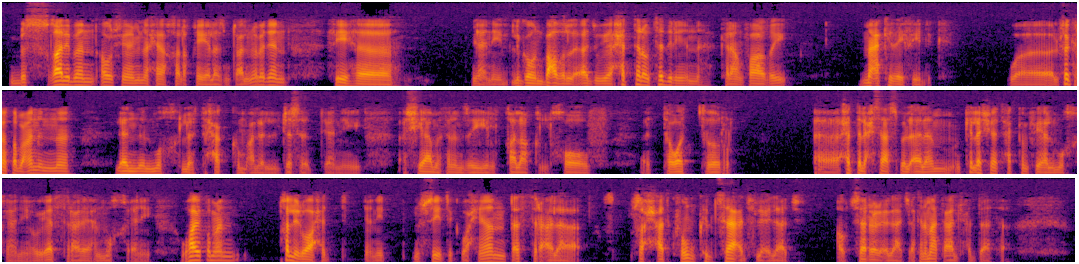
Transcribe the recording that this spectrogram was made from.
بس غالبا أول شيء يعني من ناحيه خلقيه لازم تعلمه. بعدين فيه آه يعني لقون بعض الأدوية حتى لو تدري انه كلام فاضي مع كذا يفيدك. والفكرة طبعا انه لأن المخ له تحكم على الجسد. يعني أشياء مثلا زي القلق الخوف التوتر حتى الإحساس بالألم كل اشياء يتحكم فيها المخ يعني أو يأثر عليها المخ يعني. وهاي طبعا تخلي الواحد يعني نفسيتك واحيانا تأثر على صحتك فممكن تساعد في العلاج أو تسرع العلاج لكنها ما تعالج حد ذاتها.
